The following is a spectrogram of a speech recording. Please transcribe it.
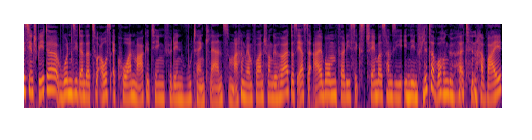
Bisschen später wurden sie dann dazu auserkoren, Marketing für den Wu-Tang Clan zu machen. Wir haben vorhin schon gehört, das erste Album 36 Chambers haben sie in den Flitterwochen gehört in Hawaii.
